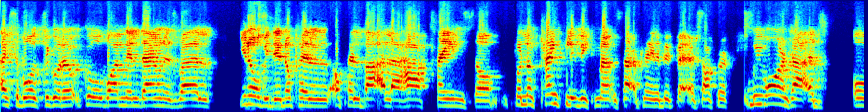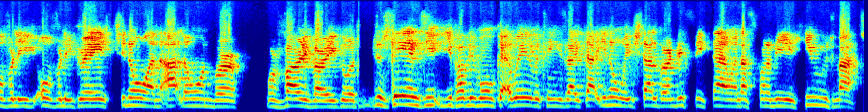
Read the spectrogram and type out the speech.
I suppose to go to go one 0 down as well. You know, we did an uphill uphill battle at half time. So, but look, thankfully we came out and started playing a bit better soccer. We weren't at overly overly great, you know, and Athlone were were very very good. There's games you, you probably won't get away with things like that. You know, we've Shelburne this week now, and that's going to be a huge match.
